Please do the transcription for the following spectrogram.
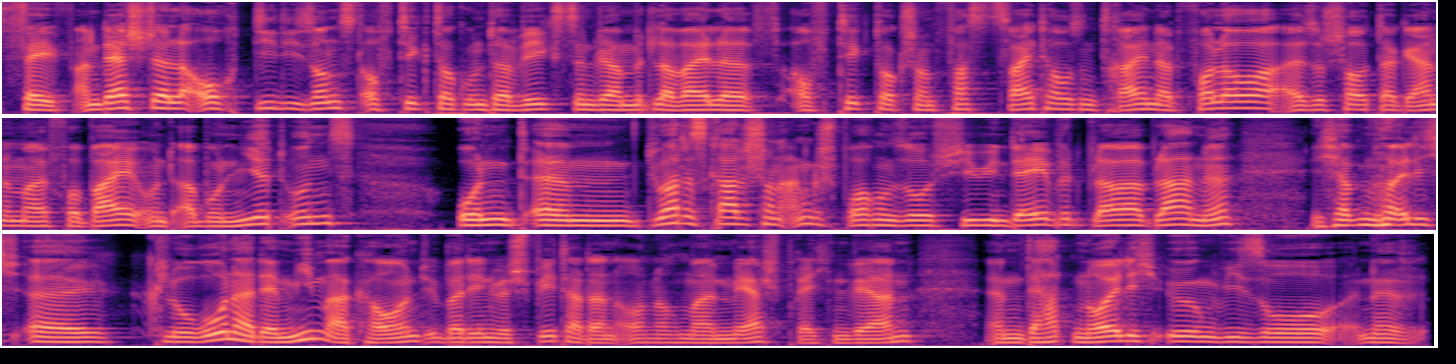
Safe. An der Stelle auch die, die sonst auf TikTok unterwegs sind. Wir haben mittlerweile auf TikTok schon fast 2300 Follower, also schaut da gerne mal vorbei und abonniert uns. Und ähm, du hattest gerade schon angesprochen, so Shirin David, bla bla bla, ne? Ich habe neulich äh, Chlorona, der Meme-Account, über den wir später dann auch noch mal mehr sprechen werden, ähm, der hat neulich irgendwie so eine,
